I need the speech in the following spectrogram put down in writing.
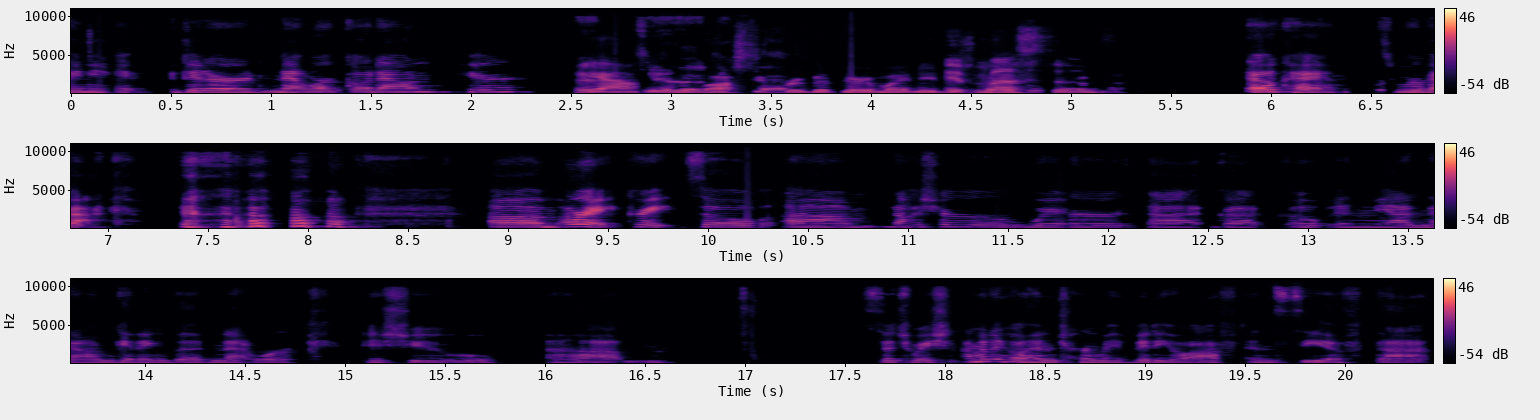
Can you, did our network go down here? It Yeah. did. Lost you for a bit there. Might need to. It start must over. have. Okay, so we're back. Um, all right, great. So, um, not sure where that got open. Yeah, now I'm getting the network issue, um, situation. I'm gonna go ahead and turn my video off and see if that,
